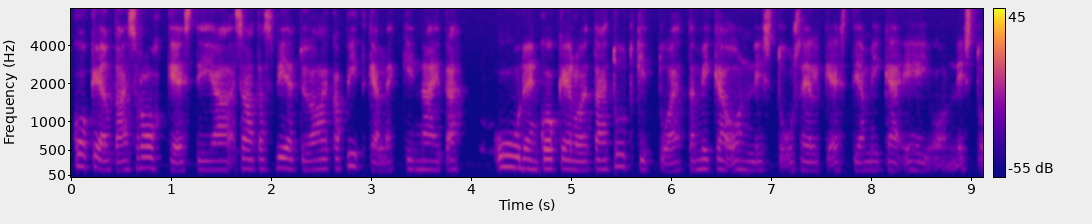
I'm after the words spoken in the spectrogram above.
kokeiltaisiin rohkeasti ja saataisiin vietyä aika pitkällekin näitä uuden kokeilua tai tutkittua, että mikä onnistuu selkeästi ja mikä ei onnistu.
